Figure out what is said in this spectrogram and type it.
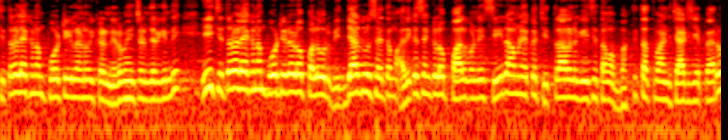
చిత్రలేఖనం పోటీలను ఇక్కడ నిర్వహించడం జరిగింది. ఈ చిత్రలేఖనం పోటీలలో పలువురు విద్యార్థులు సైతం అధిక సంఖ్యలో పాల్గొని శ్రీరాముని యొక్క చిత్రాలను గీసి తమ భక్తి తత్వాన్ని చాటి చెప్పారు.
